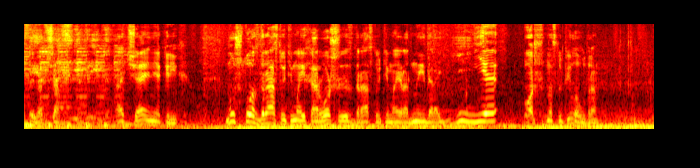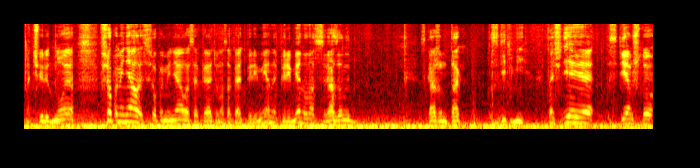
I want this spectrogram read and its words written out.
сейчас, ребят, сейчас. Отчаяние, крик. Ну что, здравствуйте, мои хорошие, здравствуйте, мои родные, дорогие. Вот, наступило утро. Очередное. Все поменялось, все поменялось. Опять у нас опять перемены. Перемены у нас связаны, скажем так, с детьми. Точнее, с тем, что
